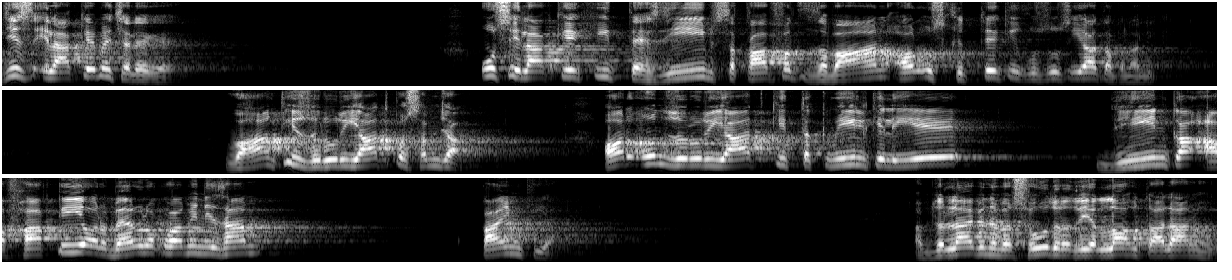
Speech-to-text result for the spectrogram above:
جس علاقے میں چلے گئے، اس علاقے کی تہذیب، ثقافت، زبان اور اس خطے کی خصوصیات اپنا لی وہاں کی ضروریات کو سمجھا اور ان ضروریات کی تکمیل کے لیے دین کا آفاقی اور بین الاقوامی نظام قائم کیا۔ عبداللہ بن مسعود رضی اللہ تعالیٰ عنہ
